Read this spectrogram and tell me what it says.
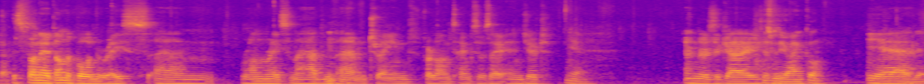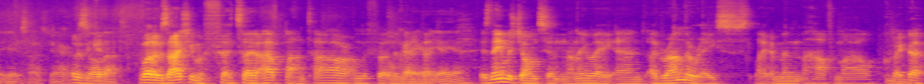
know, It's funny. I'd done the Bowden race, um, run race, and I hadn't Mhm. um, trained for a long time because I was out injured. yeah. And there's a guy. This with your ankle. Yeah. yeah, yeah, I It was good- that. Well, it was actually my foot. I have plantar on the foot. at the Okay, yeah, yeah, yeah. His name was John Sinton anyway, and I'd run the race like a minute and a half a mile Mm. quicker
